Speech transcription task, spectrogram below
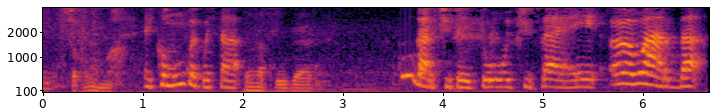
Insomma, E comunque questa... è una cougar. Cougar ci sei tu, ci sei. Oh, guarda.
